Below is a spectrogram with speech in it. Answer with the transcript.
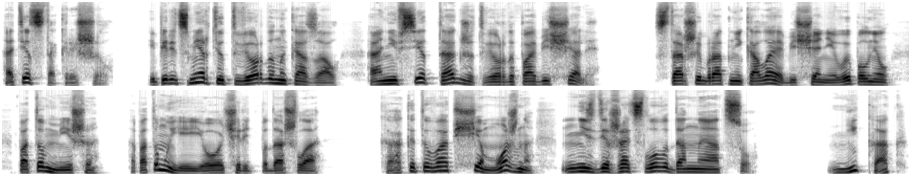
Отец так решил. И перед смертью твердо наказал, а они все также твердо пообещали. Старший брат Николай обещание выполнил, потом Миша, а потом и ее очередь подошла. Как это вообще можно не сдержать слово, данное отцу? Никак.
